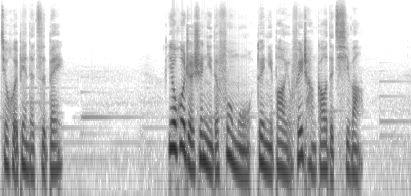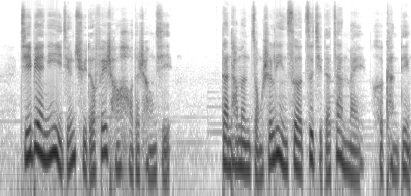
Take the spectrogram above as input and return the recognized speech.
就会变得自卑。又或者是你的父母对你抱有非常高的期望，即便你已经取得非常好的成绩，但他们总是吝啬自己的赞美和肯定，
